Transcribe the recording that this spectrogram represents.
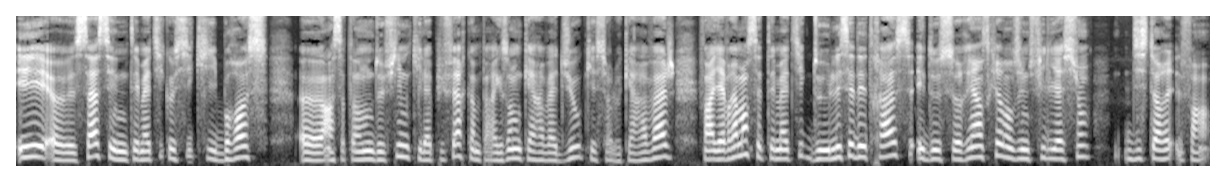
Et euh, ça, c'est une thématique aussi qui brosse euh, un certain nombre de films qu'il a pu faire, comme par exemple Caravaggio qui est sur le Caravage. Enfin, il y a vraiment cette thématique de laisser des traces et de se réinscrire dans une filiation enfin,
